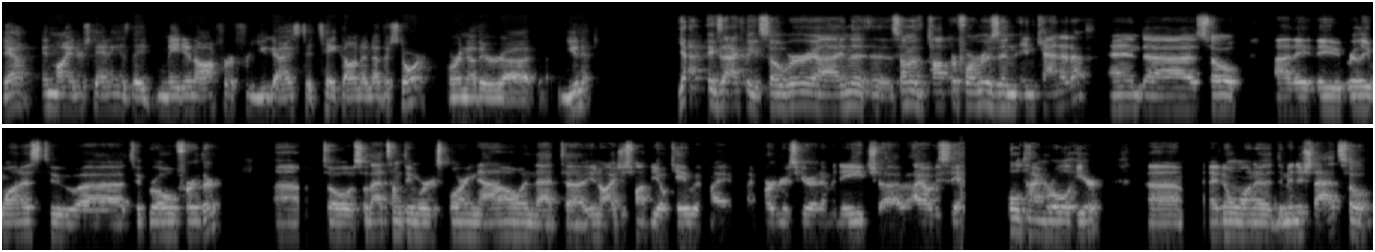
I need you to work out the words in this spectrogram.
Yeah, and my understanding is they made an offer for you guys to take on another store or another uh, unit. Yeah, exactly. So we're uh, in the uh, some of the top performers in, in Canada, and uh, so uh, they they really want us to uh, to grow further. Um, so so that's something we're exploring now, and that uh, you know I just want to be okay with my my partners here at M and H. I obviously have a full time role here. Um, and I don't want to diminish that. So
